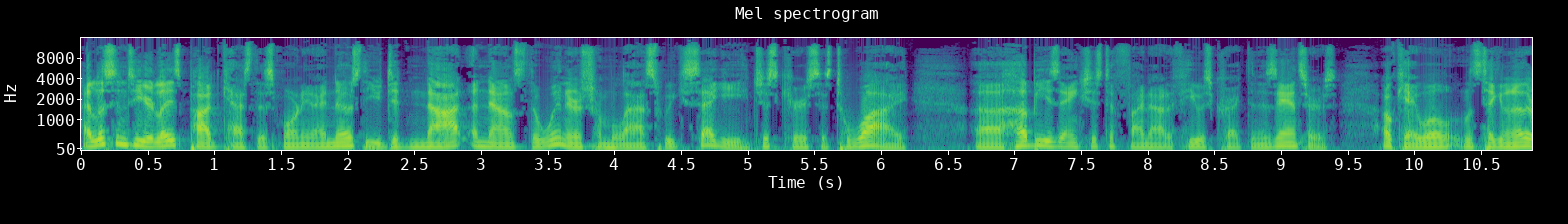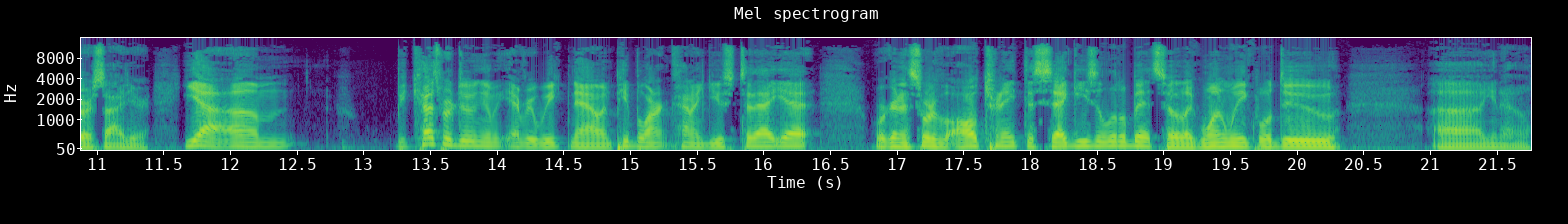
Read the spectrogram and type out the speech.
I listened to your latest podcast this morning. I noticed that you did not announce the winners from last week's Segi. Just curious as to why. Uh, hubby is anxious to find out if he was correct in his answers. Okay, well, let's take another aside here. Yeah, um, because we're doing them every week now, and people aren't kind of used to that yet. We're going to sort of alternate the seggies a little bit. So, like one week we'll do, uh, you know,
